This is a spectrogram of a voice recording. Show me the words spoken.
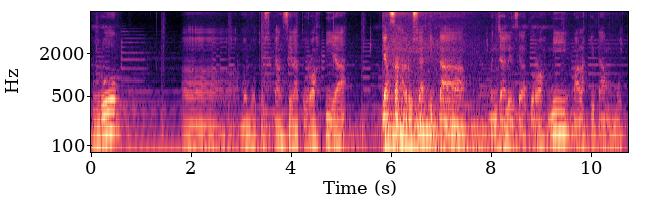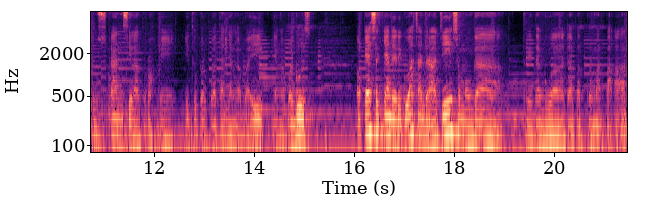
buruk, uh, memutuskan silaturahmi ya. Yang seharusnya kita menjalin silaturahmi malah kita memutuskan silaturahmi. Itu perbuatan yang gak baik yang gak bagus. Oke sekian dari gua Chandra Aji. Semoga cerita gua dapat bermanfaat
